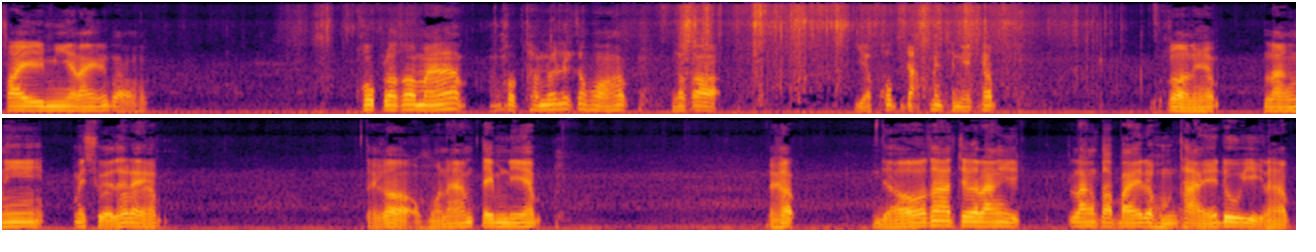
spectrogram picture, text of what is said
ไฟมีอะไรหรือเปล่าครับครบแล้วก็มาครับครบทำเล็กๆก็พอครับ แล้วก็เหยียบครบดักให้ชนิดครับแล้วก็นะครับรังนี้ไม่สวยเท่าไหร่ครับ แต่ก็หัวน้ำเต็มดีครับนะครับ เดี๋ยวถ้าเจอรังอีกรังต่อไปเดี๋ยวผมถ่ายให้ดูอีกนะครับ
